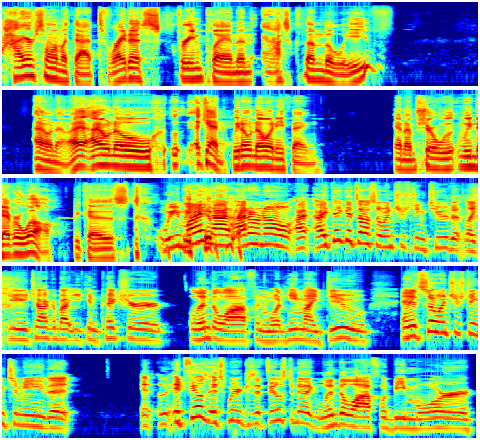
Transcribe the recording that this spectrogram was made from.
hire someone like that to write a screenplay and then ask them to leave. I don't know. I, I don't know. Again, we don't know anything, and I'm sure we, we never will because we We might not i don't know I, I think it's also interesting too that like you talk about you can picture lindelof and what he might do and it's so interesting to me that it, it feels it's weird because it feels to me like lindelof would be more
